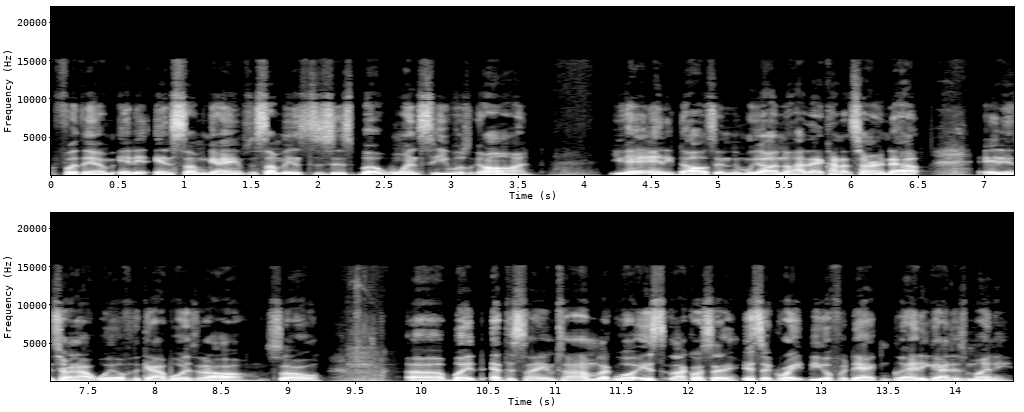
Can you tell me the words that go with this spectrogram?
for them in in some games, in some instances. But once he was gone, you had Andy Dalton, and we all know how that kind of turned out. It didn't turn out well for the Cowboys at all. So, uh, but at the same time, like, well, it's like I say, it's a great deal for Dak. I'm glad he got his money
